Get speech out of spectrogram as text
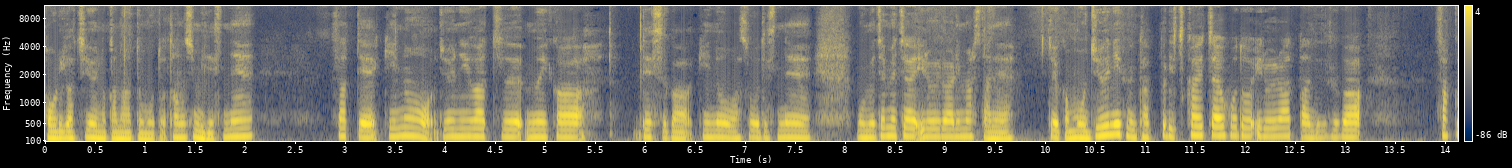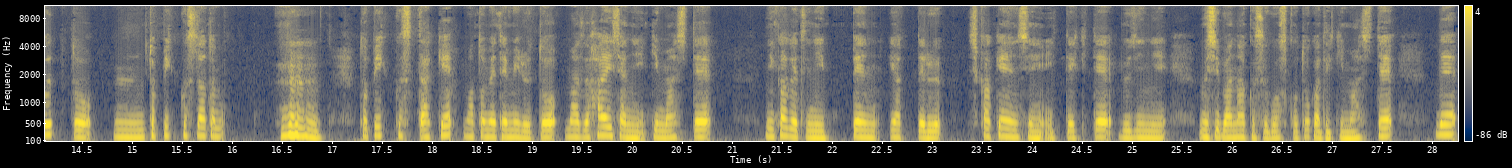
香りが強いのかなと思うと楽しみですね。さて、昨日12月6日ですが、昨日はそうですね、もうめちゃめちゃいろいろありましたね。というかもう12分たっぷり使えちゃうほどいろいろあったんですが、サクッと、うん、トピックスだと、トピックスだけまとめてみると、まず歯医者に行きまして、2ヶ月に一遍やってる歯科検診行ってきて、無事に虫歯なく過ごすことができまして、で、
